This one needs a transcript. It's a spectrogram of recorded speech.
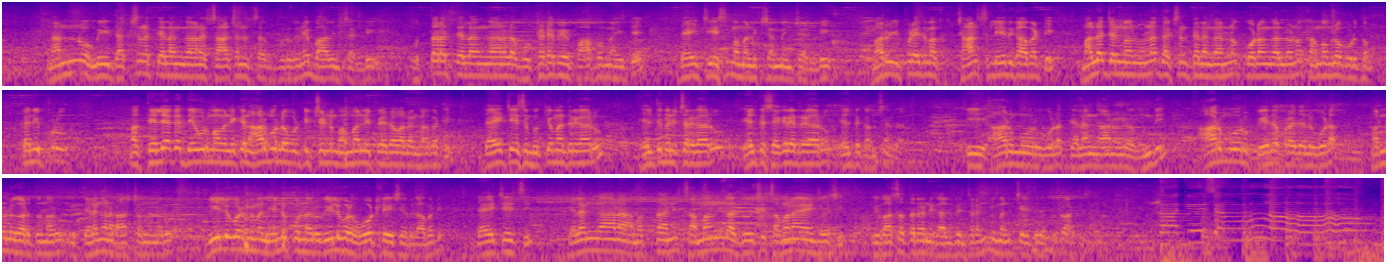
నన్ను మీ దక్షిణ తెలంగాణ శాసనసభ్యుడుగానే భావించండి. ఉత్తర తెలంగాణలో పుట్టడమే పాపం అయితే దయచేసి మమ్మల్ని క్షమించండి. మరి ఇప్పుడైతే మాకు ఛాన్స్ లేదు కాబట్టి మళ్ళా జన్మంలో దక్షిణ తెలంగాణలో కోడంగల్లోనో ఖమ్మంలో పుడతాం. కానీ ఇప్పుడు మాకు తెలియక దేవుడు మమ్మల్ని ఇక్కడ ఆర్మూర్లో పుట్టించండి మమ్మల్ని పేదవాళ్ళం కాబట్టి దయచేసి ముఖ్యమంత్రి గారు హెల్త్ మినిస్టర్ గారు హెల్త్ సెక్రటరీ గారు హెల్త్ కమిషనర్ గారు. ఈ ఆరుమూరు కూడా తెలంగాణలో ఉంది. ఆరుమూరు పేద ప్రజలు కూడా పన్నులు కడుతున్నారు. ఈ తెలంగాణ రాష్ట్రంలో ఉన్నారు. వీళ్ళు కూడా మిమ్మల్ని ఎన్నుకున్నారు. వీళ్ళు కూడా ఓట్లు వేసారు కాబట్టి దయచేసి తెలంగాణ మొత్తాన్ని సమంగా చూసి సమన్వయం చేసి ఈ వసతులను కల్పించడానికి మిమ్మల్ని చేతులెత్తు ప్రార్థిస్తున్నాను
